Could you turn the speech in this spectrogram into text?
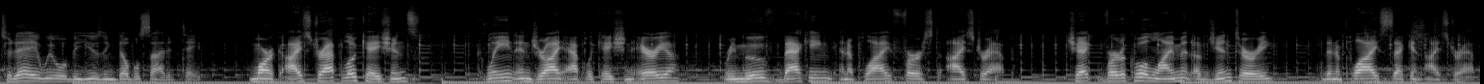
Today we will be using double-sided tape. Mark eye strap locations, clean and dry application area, remove backing and apply first eye strap. Check vertical alignment of Genturi, then apply second eye strap.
